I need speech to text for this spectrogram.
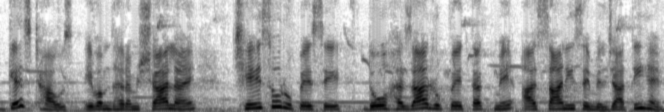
गेस्ट हाउस एवं धर्मशालाएँ छह सौ रुपए से हज़ार रुपए तक में आसानी से मिल जाती हैं।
